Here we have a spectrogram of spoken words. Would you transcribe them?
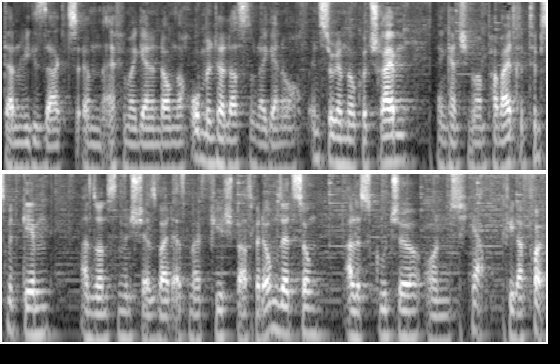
dann wie gesagt ähm, einfach mal gerne einen Daumen nach oben hinterlassen oder gerne auch auf Instagram noch kurz schreiben. Dann kann ich dir noch ein paar weitere Tipps mitgeben. Ansonsten wünsche ich dir soweit erstmal viel Spaß bei der Umsetzung, alles Gute und ja, viel Erfolg.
